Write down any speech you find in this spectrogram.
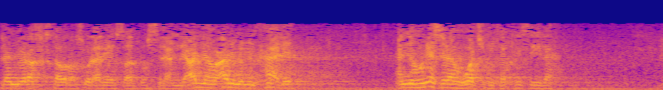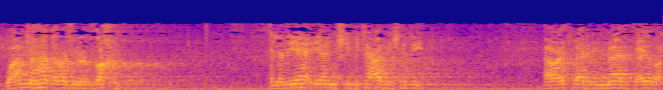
لم يرخص له الرسول عليه الصلاة والسلام لأنه علم من حاله أنه ليس له وجه في ترخيصه له. وأما هذا الرجل الضخم الذي يمشي بتعب شديد أو عتبان بن مالك أيضا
